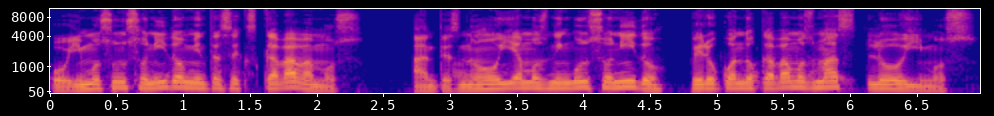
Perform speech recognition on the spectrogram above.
Oímos un sonido mientras excavábamos. Antes no oíamos ningún sonido, pero cuando cavamos más lo oímos.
